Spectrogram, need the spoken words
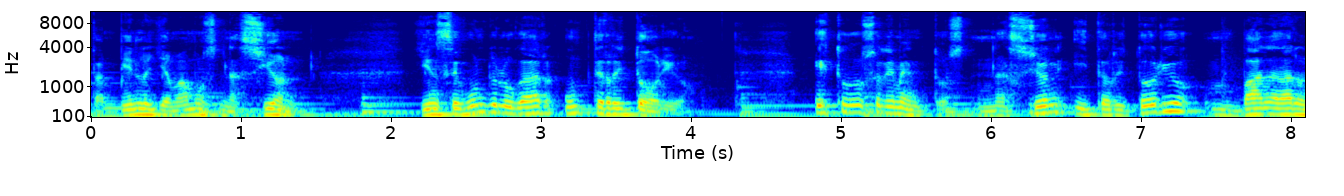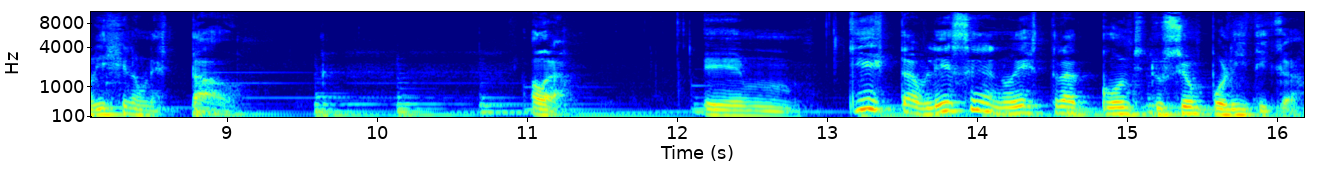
también lo llamamos nación. Y en segundo lugar, un territorio. Estos dos elementos, nación y territorio, van a dar origen a un Estado. Ahora, em, ¿qué establece nuestra constitución política?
